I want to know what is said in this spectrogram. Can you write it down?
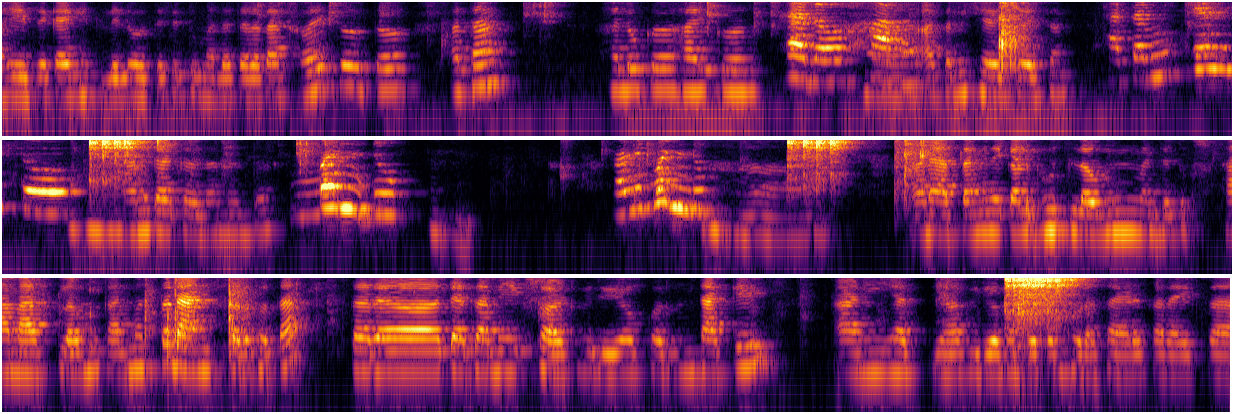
हे जे काय घेतलेलं होते ते तुम्हाला त्याला दाखवायचं होतं. आता हॅलो कर हाय कर. हॅलो हां हाय आता मी खेळतो आहे सांग. आता मी खेळतो. आणि काय करणार नंतर? बंदूक. आणि बंदूक. हां. आणि आता मी काल भूत लावून म्हणजे तो हा मास्क लावून काल मस्त डान्स करत होता. तर त्याचा मी एक शॉर्ट व्हिडिओ करून टाकेल आणि ह्या ह्या व्हिडिओमध्ये पण थोडासा ॲड करायचा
